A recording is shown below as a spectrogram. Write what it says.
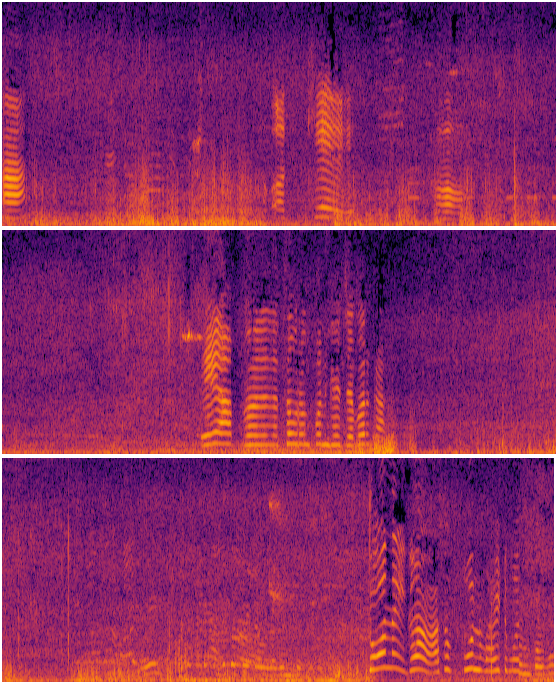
आ ओके हो. आपल्याला चौरंग पण घ्यायचे बर का. तो नाही ग असं फुल व्हाईट म्हणून बघू.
